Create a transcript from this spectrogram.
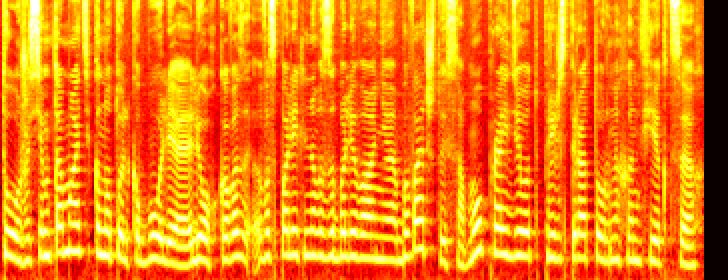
тоже симптоматика, но только более легкого воспалительного заболевания. Бывает, что и само пройдет при респираторных инфекциях,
